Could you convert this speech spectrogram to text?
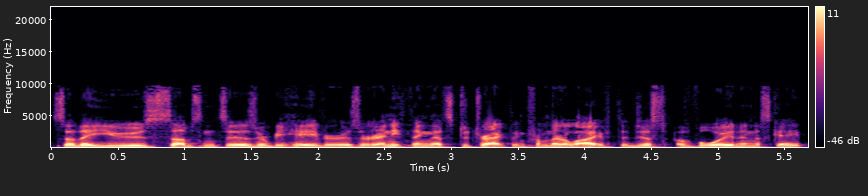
So they use substances or behaviors or anything that's detracting from their life to just avoid and escape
